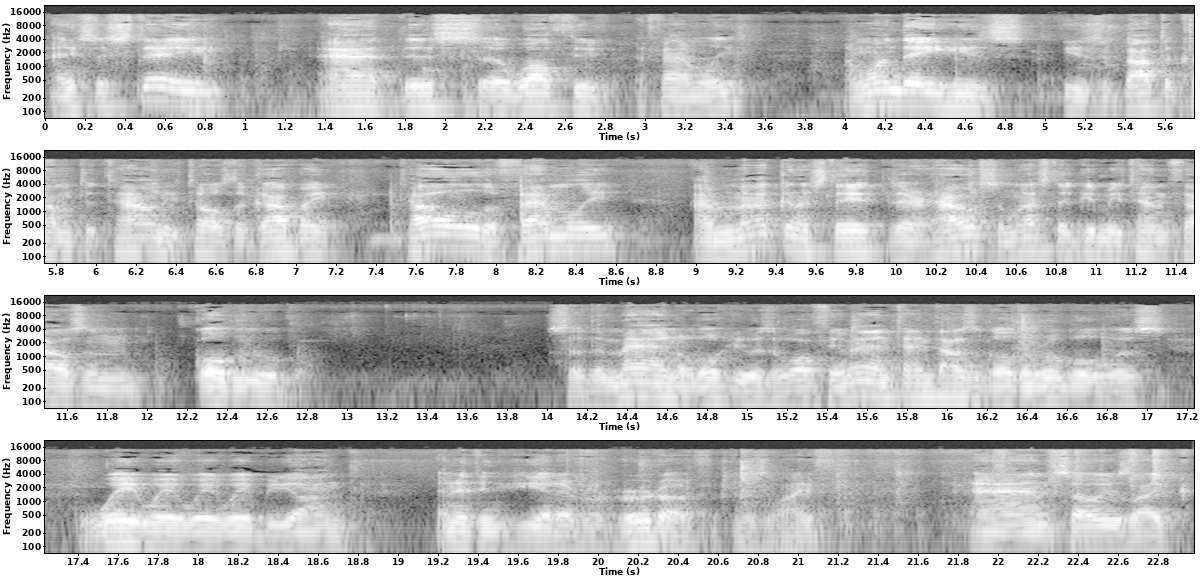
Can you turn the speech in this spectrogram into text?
and he used to stay at this uh, wealthy family. And one day he's he's about to come to town. He tells the gabbai, "Tell the family I'm not going to stay at their house unless they give me ten thousand golden ruble." So the man, although he was a wealthy man, 10,000 golden ruble was way, way, way, way beyond anything he had ever heard of in his life. And so he's like,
